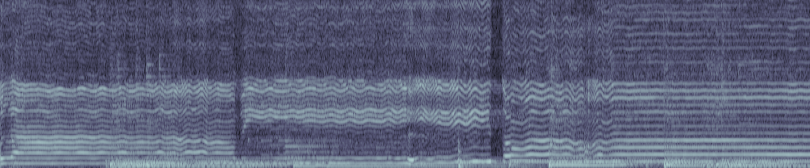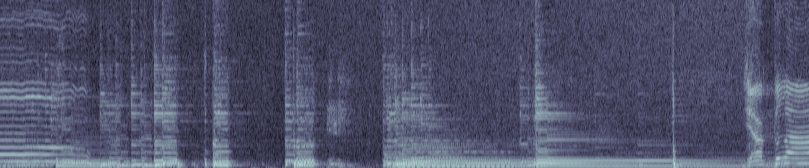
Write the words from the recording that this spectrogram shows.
clavito. Ya clavito.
